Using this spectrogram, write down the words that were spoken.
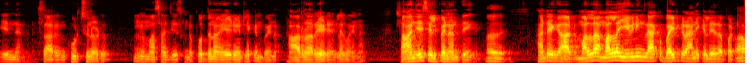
ఏందన్నాడు? సార్ కూర్చున్నాడు. మసాజ్ చేసుకుంటే. పొద్దున ఏడు గంటలకి పోయినా. ఆరున్నర ఏడు గంటలకు పోయినా. స్నానం చేసి వెళ్ళిపోయినా అంతే. అంటే ఇంకా మళ్ళా మళ్ళీ ఈవినింగ్ దాకా బయటికి రానికే లేదు అప్పట్లో.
